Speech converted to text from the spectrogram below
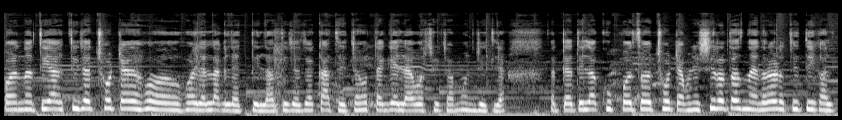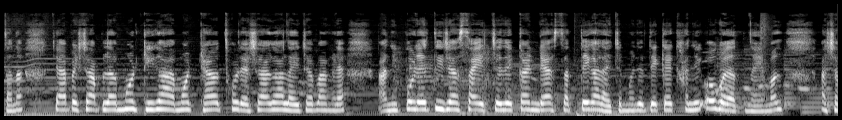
पण ती तिच्या छोट्या हो व्हायला लागल्यात तिला. तिच्या ज्या काचेच्या होत्या गेल्या वर्षीच्या मुंजीतल्या तर त्या तिला खूपच छोट्या म्हणजे शिरतच नाही रडती ती घालताना. त्यापेक्षा आपल्या मोठी घा मोठ्या थोड्याशा घालायच्या बांगड्या आणि पुढे तिच्या साईजचे जे कंडे असतात ते घालायचे. म्हणजे ते काही खाली ओघळत नाही मग. अशा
